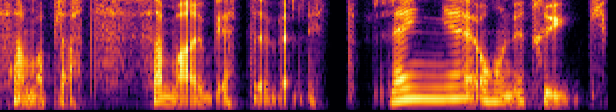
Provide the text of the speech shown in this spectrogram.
samma plats, samma arbete väldigt länge och hon är trygg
